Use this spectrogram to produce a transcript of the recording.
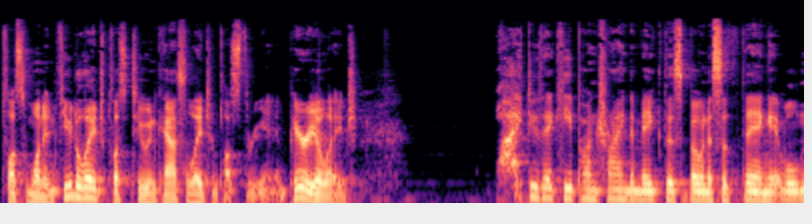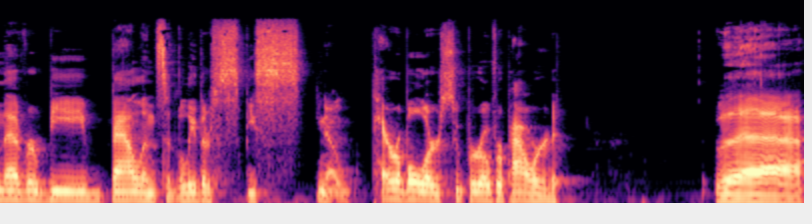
plus one in feudal age, plus two in castle age, and plus three in imperial age. Why do they keep on trying to make this bonus a thing? It will never be balanced. It'll either be, you know, terrible or super overpowered. Bleh.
